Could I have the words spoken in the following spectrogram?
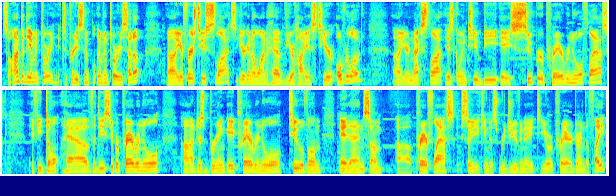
So onto the inventory. It's a pretty simple inventory setup. Uh, your first two slots, you're going to want to have your highest tier overload. Uh, your next slot is going to be a super prayer renewal flask. If you don't have the super prayer renewal, uh, just bring a prayer renewal, two of them, and then some uh, prayer flask so you can just rejuvenate your prayer during the fight.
